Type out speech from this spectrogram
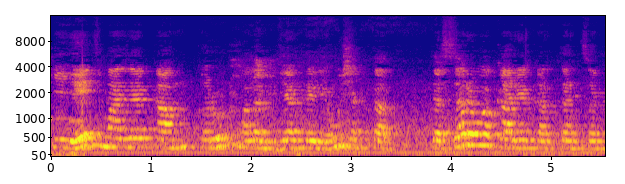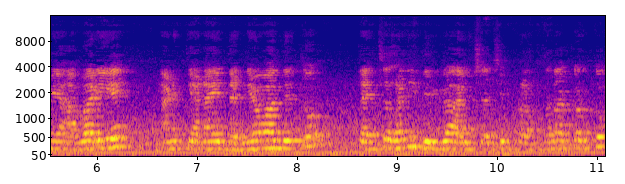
की हेच माझे काम करून मला विजयाकडे नेऊ शकतात. त्या सर्व कार्यकर्त्यांचा मी आभारी आहे आणि त्यांनाही धन्यवाद देतो. त्यांच्यासाठी दीर्घ आयुष्याची प्रार्थना करतो.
